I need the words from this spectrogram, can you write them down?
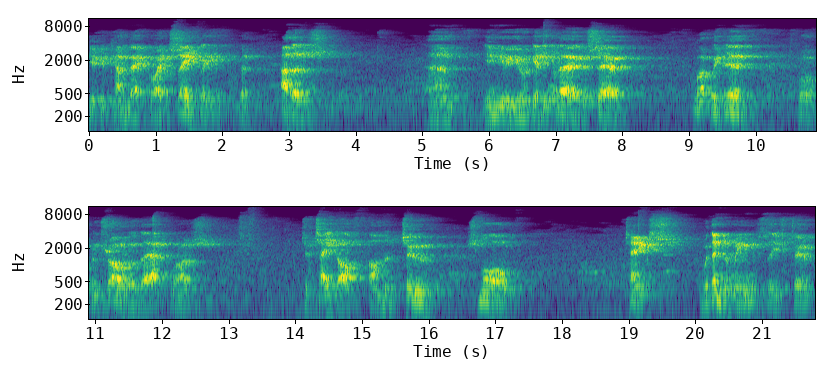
you could come back quite safely, but others um, you knew you were getting low. So what we did for control of that was to take off on the two small tanks within the wings, these two,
